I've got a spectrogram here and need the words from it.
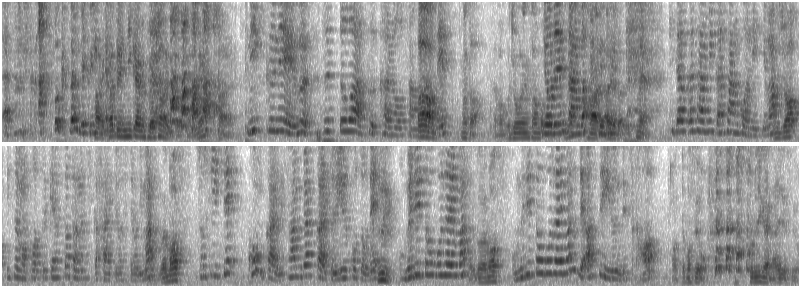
あ300あそうか301回、はい勝手に2回目増やさないでくださいね。はい。ニックネームフットワークカルオさんあです。またなんかもう常連さんばっかりです、ね、常連さんばっかりはいありがたいですね北岡さん美香さんこんにちこんはにちは。いつもポッドキャスト楽しく拝聴しております。ありがとうございます。そして今回で300回ということで、うん。おめでとうございます。ありがとうございます。おめでとうございますで合っているんですか？合ってますよ。それ以外ないですよ。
